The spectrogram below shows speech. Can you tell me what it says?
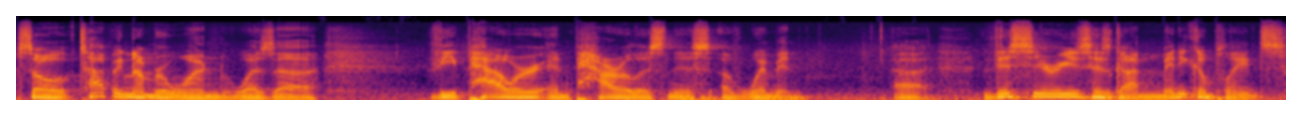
So, topic number one was uh, the power and powerlessness of women. Uh, this series has gotten many complaints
